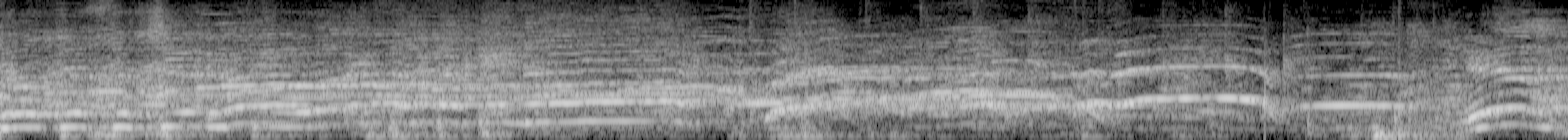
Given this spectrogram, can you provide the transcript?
Yo, this is Jimmy. Yeah.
